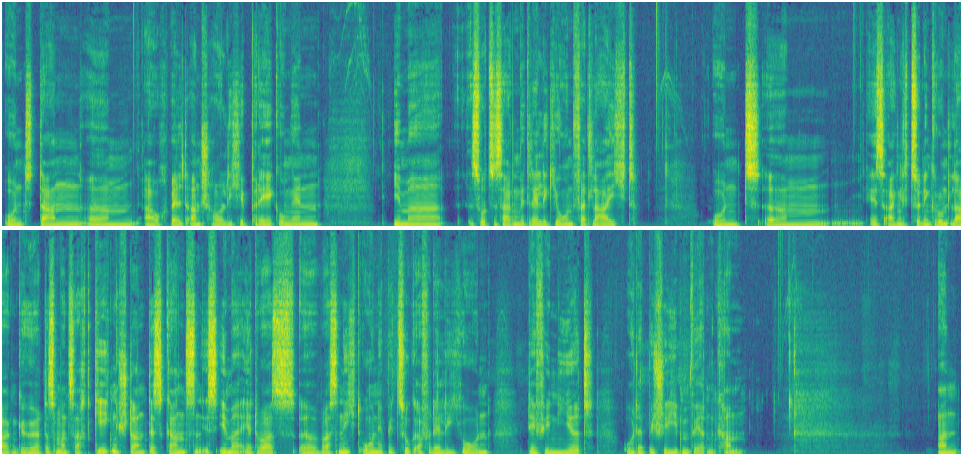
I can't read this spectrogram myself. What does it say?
und dann ähm, auch weltanschauliche Prägungen immer sozusagen mit Religion vergleicht. Und ähm, es eigentlich zu den Grundlagen gehört, dass man sagt, Gegenstand des Ganzen ist immer etwas, äh, was nicht ohne Bezug auf Religion definiert oder beschrieben werden kann. An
